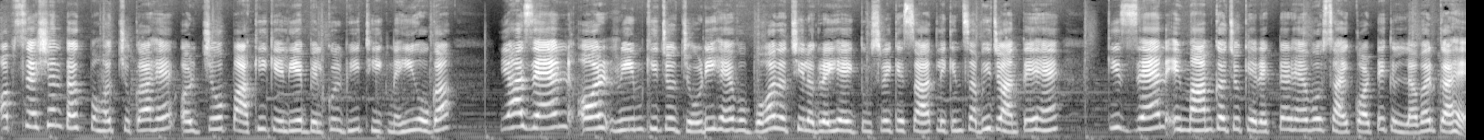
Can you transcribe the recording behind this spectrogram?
ऑब्सेशन तक पहुँच चुका है और जो पाखी के लिए बिल्कुल भी ठीक नहीं होगा। यहाँ जैन और रीम की जो जोड़ी है, वो बहुत अच्छी लग रही है एक दूसरे के साथ, लेकिन सभी जानते हैं कि जैन इमाम का जो कैरेक्टर है, वो साइकोटिक लवर का है।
